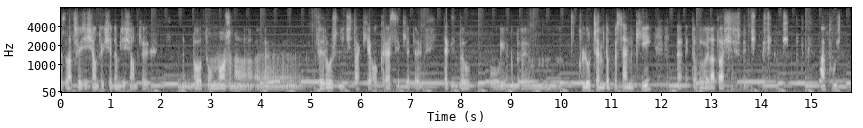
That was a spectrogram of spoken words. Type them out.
z lat 60., 70., bo tu można wyróżnić takie okresy, kiedy tekst był jakby mm, kluczem do piosenki. To były lata 70., a później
